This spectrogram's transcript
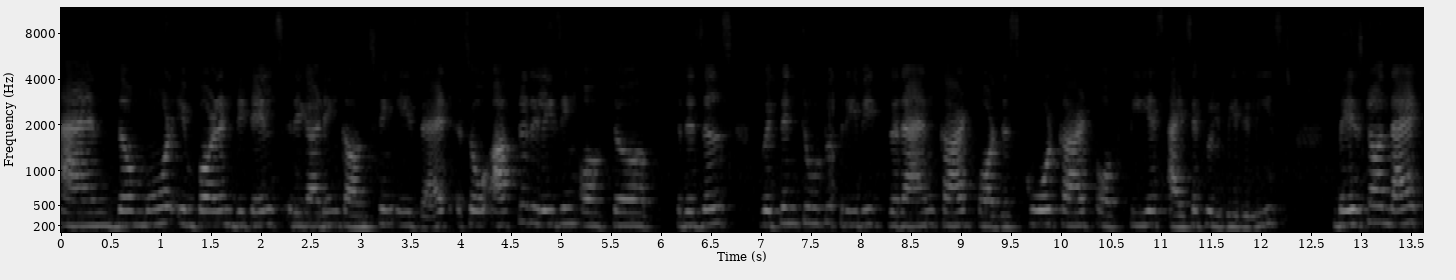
and the more important details regarding counseling is that so after releasing of the results within 2 to 3 weeks the rank card or the scorecard of TS ISET will be released. Based on that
